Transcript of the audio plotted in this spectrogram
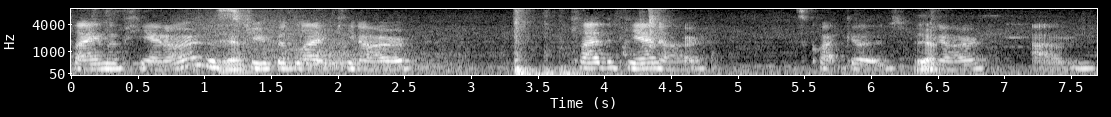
playing the piano, this Yeah. stupid, like, you know, play the piano. It's quite good, Yeah. you know. Um,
